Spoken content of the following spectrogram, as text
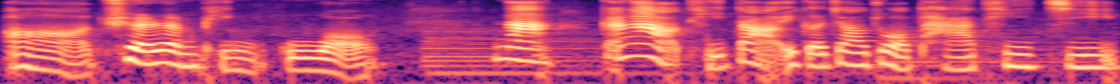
呃确认评估哦。那刚刚有提到一个叫做爬梯机，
